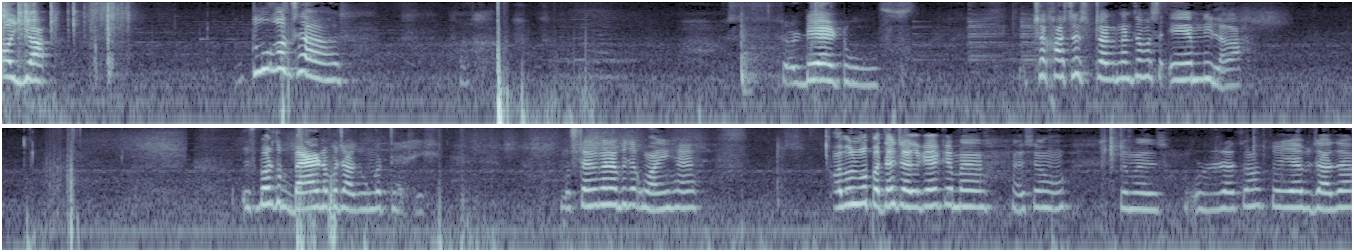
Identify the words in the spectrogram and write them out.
Oh ja. से आया? डे टू अच्छा खासा स्टर्गन से बस एम नहीं लगा इस बार तो बैंड बजा दूँगा तेरी स्टर्गन अभी तक वहीं है अब उनको पता चल गया कि मैं ऐसे हूँ कि मैं उड़ रहा था तो ये अब ज़्यादा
